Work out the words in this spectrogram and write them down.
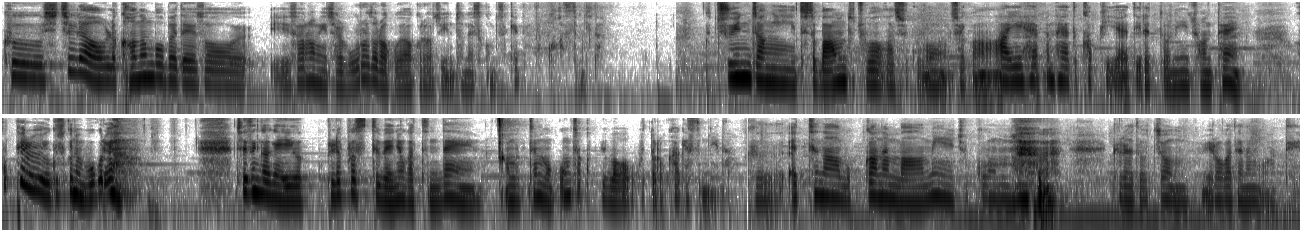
그 시칠리아 아울렛 가는 법에 대해서 이 사람이 잘 모르더라고요. 그래가지고 인터넷에 검색해 볼것 같습니다. 그 주인장이 진짜 마음도 좋아가지고 제가 I haven't had coffee yet 이랬더니 저한테 커피를 여기서 그냥 먹으래요. 제 생각에 이거 breakfast 메뉴 같은데 아무튼 뭐 공짜 커피 먹어보도록 하겠습니다. 그 에트나 못 가는 마음이 조금 그래도 좀 위로가 되는 것 같아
